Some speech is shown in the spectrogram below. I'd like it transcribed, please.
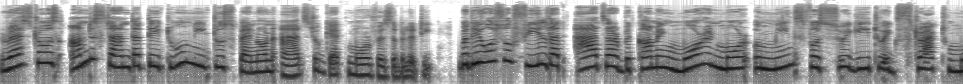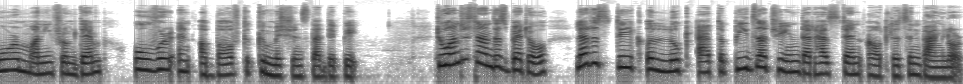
restaurants understand that they do need to spend on ads to get more visibility. But they also feel that ads are becoming more and more a means for Swiggy to extract more money from them over and above the commissions that they pay. To understand this better, let us take a look at the pizza chain that has 10 outlets in Bangalore.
